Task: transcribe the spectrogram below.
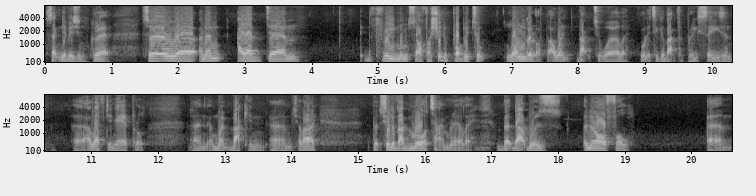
second division. Great. So uh, and then I had um, three months off. I should have probably took longer off, but I went back too early. I wanted to go back for pre-season. Uh, I left in April and, and went back in um, July but should have had more time really. Mm-hmm. But that was an awful um,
